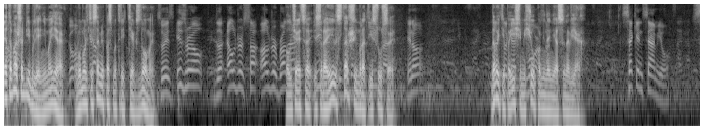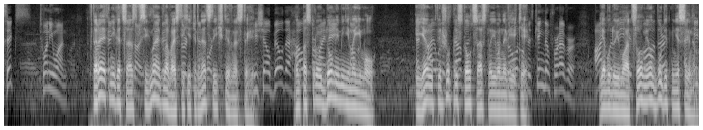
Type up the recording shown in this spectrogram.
Это ваша Библия, не моя. Вы можете сами посмотреть текст дома. Получается, Израиль – старший брат Иисуса. Давайте поищем еще упоминания о сыновьях. Вторая книга царств, 7 глава, стихи 13 и 14. «Он построит дом имени моему, и я утвержу престол царства его навеки. Я буду ему отцом, и он будет мне сыном».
